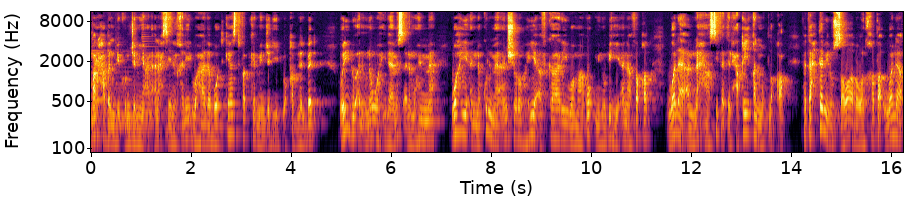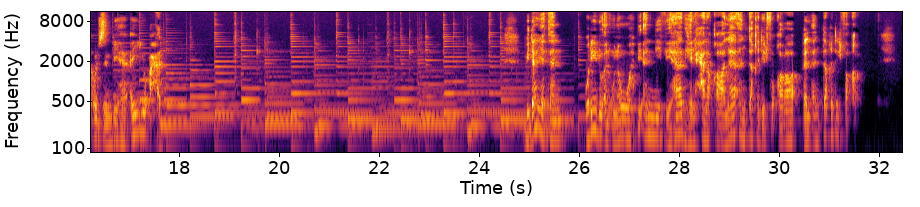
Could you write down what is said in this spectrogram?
مرحبا بكم جميعا. أنا حسين الخليل وهذا بودكاست فكر من جديد. وقبل البدء أريد أن أنوه إلى مسألة مهمة وهي أن كل ما أنشره هي أفكاري وما أؤمن به أنا فقط ولا أمنحها صفة الحقيقة المطلقة. فتحتمل الصواب والخطأ ولا ألزم بها أي أحد. بداية أريد أن أنوه بأني في هذه الحلقة لا أنتقد الفقراء بل أنتقد الفقر.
